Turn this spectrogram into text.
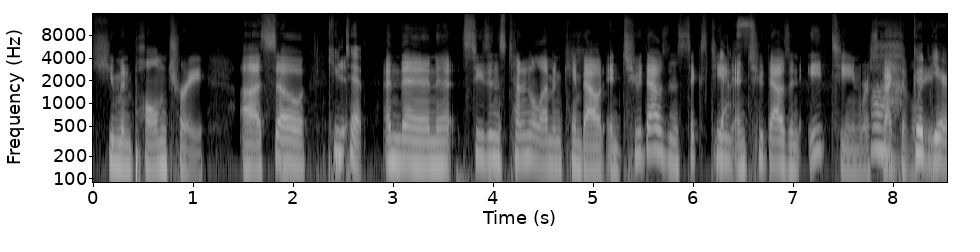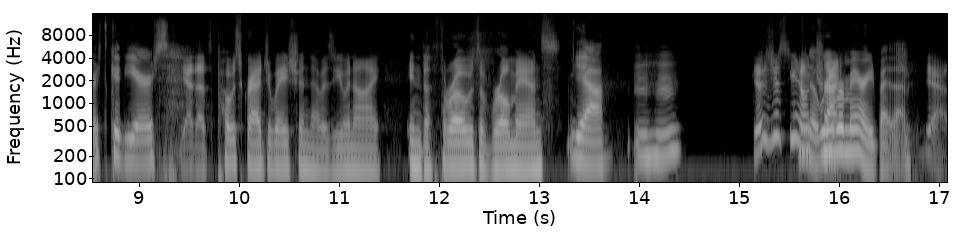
human palm tree. Uh, so Q-tip. And then seasons 10 and 11 came out in 2016 and 2018, Ah, respectively. good years. Good years. Yeah, that's post graduation. That was you and I in the throes of romance. Yeah. Mm-hmm. It was just, you know, No, tra- we were married by then. yeah,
